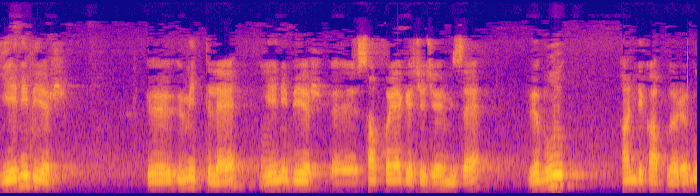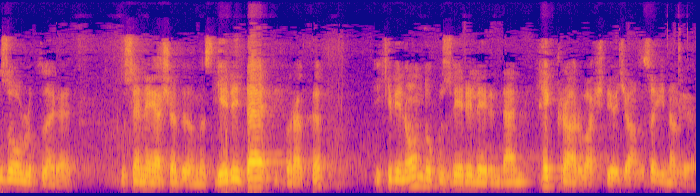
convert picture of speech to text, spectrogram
yeni bir e, ümitle, yeni bir e, safhaya geçeceğimize ve bu handikapları, bu zorlukları bu sene yaşadığımız geride bırakıp 2019 verilerinden tekrar başlayacağımıza inanıyorum.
